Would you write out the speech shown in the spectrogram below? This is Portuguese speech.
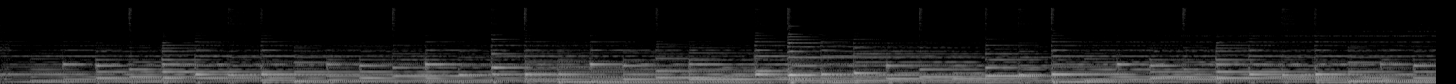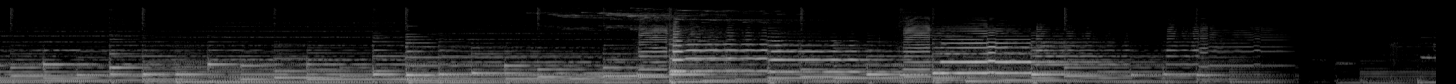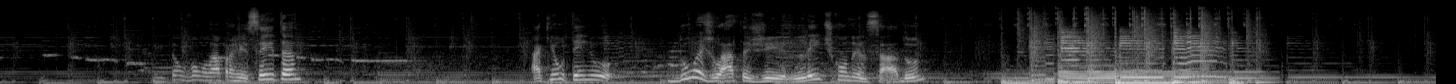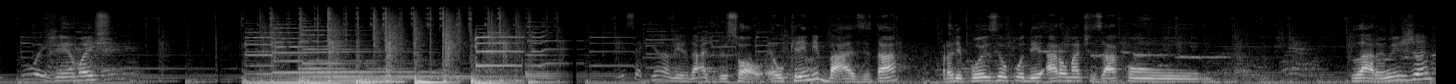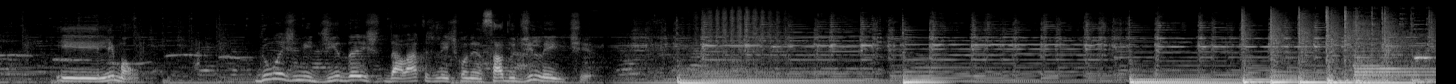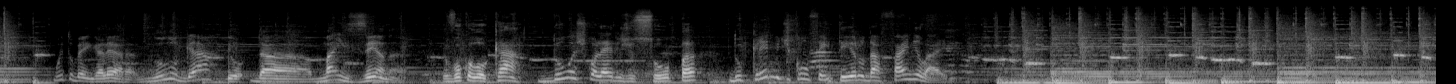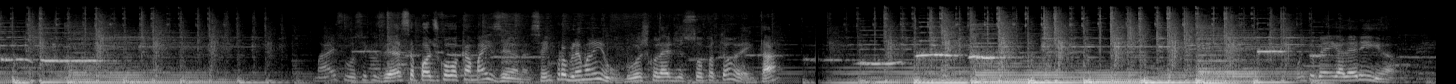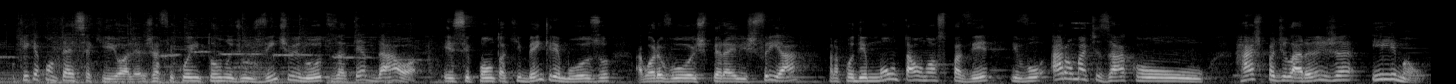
Então vamos lá para a receita. Aqui eu tenho duas latas de leite condensado. Duas gemas. Esse aqui, na verdade, pessoal, é o creme base, tá? Para depois eu poder aromatizar com laranja e limão duas medidas da lata de leite condensado de leite. Muito bem, galera. No lugar da maisena, eu vou colocar duas colheres de sopa do creme de confeiteiro da Fine Line. Se você quiser, você pode colocar maisena, sem problema nenhum. Duas colheres de sopa também, tá? Muito bem, galerinha. O que, que acontece aqui? Olha, já ficou em torno de uns 20 minutos até dar ó, esse ponto aqui bem cremoso. Agora eu vou esperar ele esfriar para poder montar o nosso pavê e vou aromatizar com raspa de laranja e limão.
